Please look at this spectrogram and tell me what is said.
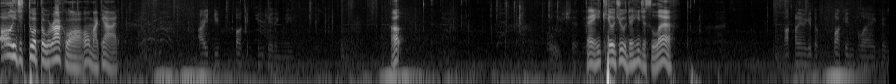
Oh, he just threw up the rock wall. Oh my god. Are you fucking kidding me? Oh, Holy shit, dude. Dang, he killed you. Then he just left. I don't even get to fucking play because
